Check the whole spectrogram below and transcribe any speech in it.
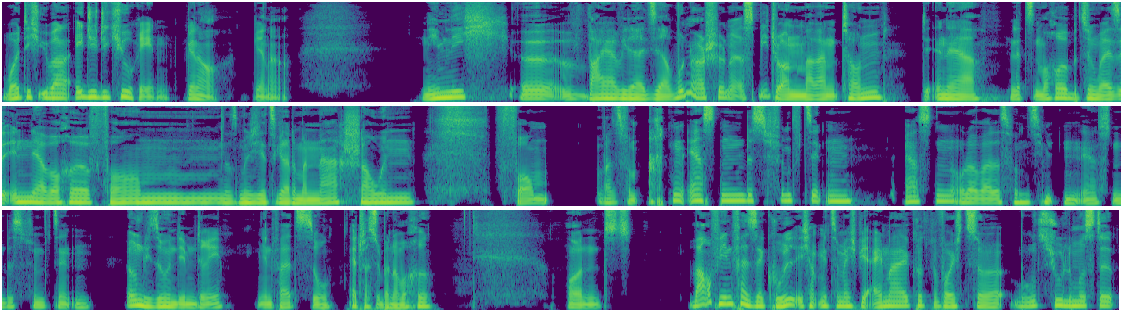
wollte ich über AGDQ reden. Genau, genau. Nämlich äh, war ja wieder dieser wunderschöne Speedrun-Marathon in der letzten Woche, beziehungsweise in der Woche vom, das muss ich jetzt gerade mal nachschauen, vom, war das vom 8.1. bis 15.1. oder war das vom 7.1. bis 15.? Irgendwie so in dem Dreh. Jedenfalls so etwas über eine Woche. Und war auf jeden Fall sehr cool. Ich habe mir zum Beispiel einmal, kurz bevor ich zur Berufsschule musste,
